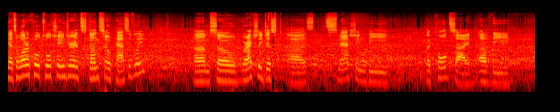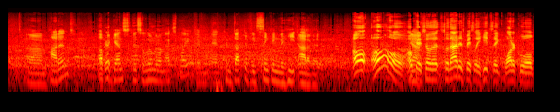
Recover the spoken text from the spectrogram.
Yeah, it's a water cooled tool changer. It's done so passively. Um, so we're actually just uh, smashing the the cold side of the um, hot end up Okay. against this aluminum X plate and, and conductively sinking the heat out of it. Oh, oh. Okay. Yeah. So that so that is basically heat sink, water cooled,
